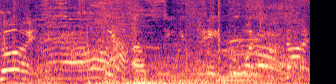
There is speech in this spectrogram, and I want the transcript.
Good! I'll see you pay for what you've done!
